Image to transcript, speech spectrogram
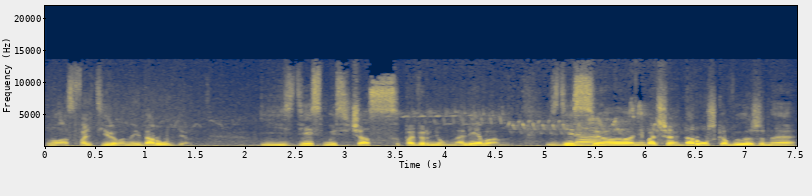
ну, асфальтированные дороги. И здесь мы сейчас повернем налево. И здесь Да. а, небольшая дорожка, выложенная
